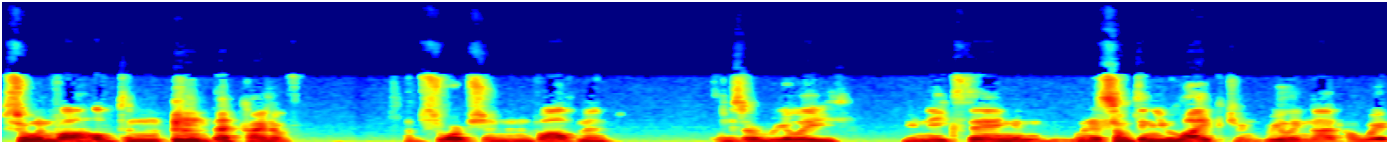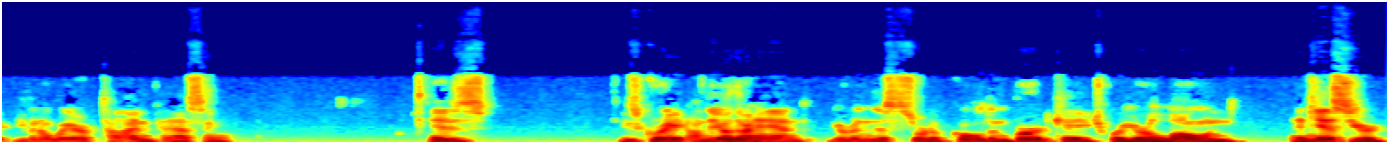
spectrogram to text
so involved, and that kind of absorption and involvement is a really unique thing. And when it's something you like, you're really not aware, even aware of time passing. Is is great. On the other hand, you're in this sort of golden bird cage where you're alone, and yes, you're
